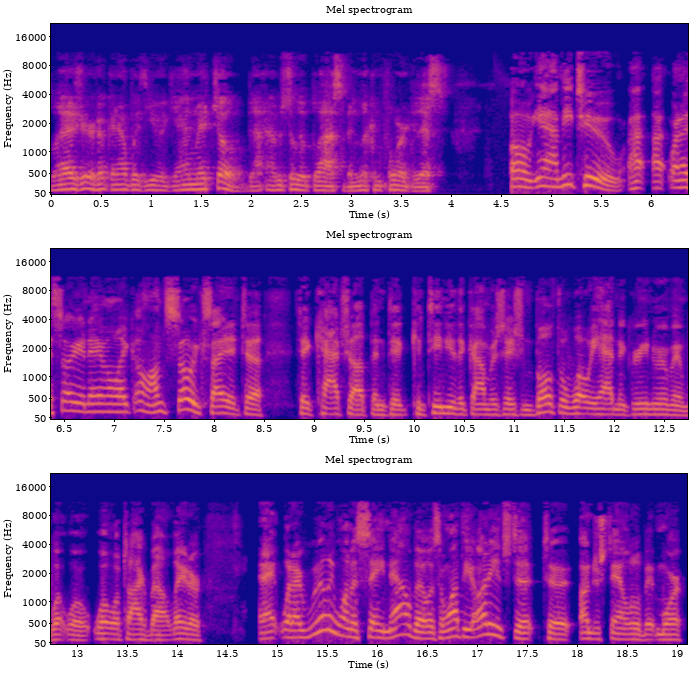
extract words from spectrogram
Pleasure hooking up with you again, Mitchell. Absolute blast. I've been looking forward to this. Oh yeah, me too. I, I, when I saw your name, I'm like, oh, I'm so excited to to catch up and to continue the conversation, both of what we had in the green room and what we'll what we'll talk about later. And I, what I really want to say now, though, is I want the audience to to understand a little bit more.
